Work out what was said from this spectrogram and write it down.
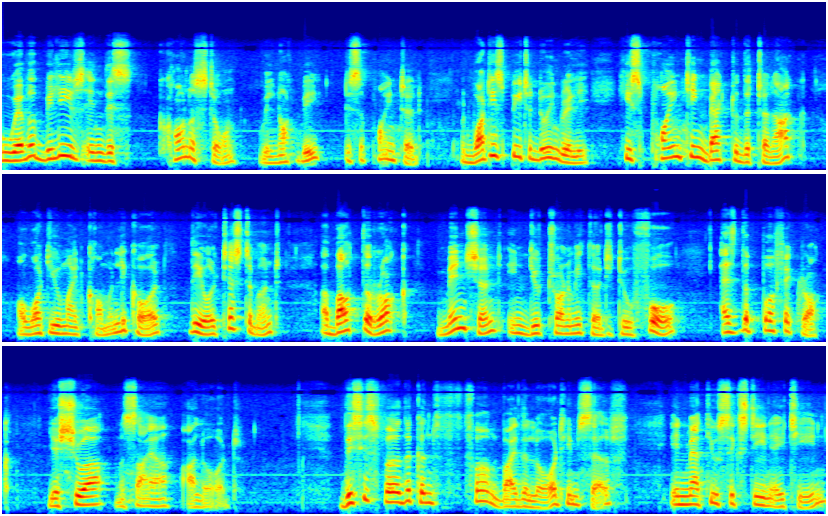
whoever believes in this cornerstone will not be disappointed. But what is Peter doing really? He's pointing back to the Tanakh, or what you might commonly call the Old Testament, about the rock mentioned in Deuteronomy 32 4 as the perfect rock, Yeshua, Messiah, our Lord. This is further confirmed by the Lord Himself in Matthew 16 18,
